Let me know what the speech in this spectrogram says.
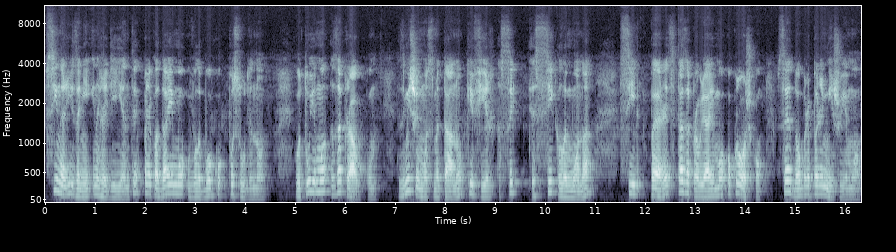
Всі нарізані інгредієнти перекладаємо в глибоку посудину. Готуємо заправку. Змішуємо сметану, кефір, сік лимона, сіль, перець та заправляємо окрошку. Все добре перемішуємо.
